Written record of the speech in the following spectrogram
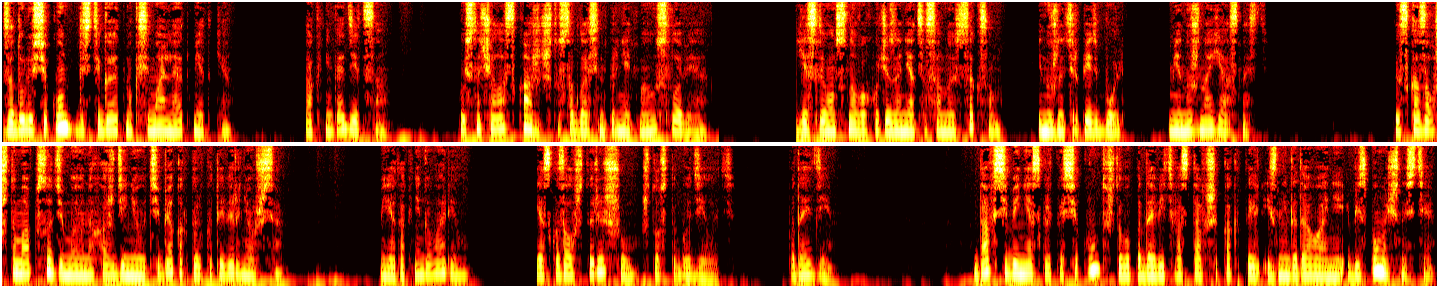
за долю секунд достигает максимальной отметки. Так не годится. Пусть сначала скажет, что согласен принять мои условия. Если он снова хочет заняться со мной сексом, и нужно терпеть боль, мне нужна ясность. Ты сказал, что мы обсудим мое нахождение у тебя, как только ты вернешься. Я так не говорил. Я сказал, что решу, что с тобой делать. Подойди. Дав себе несколько секунд, чтобы подавить восставший коктейль из негодования и беспомощности,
